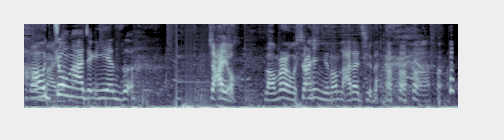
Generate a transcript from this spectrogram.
好重啊，这个叶子，加油。老妹儿我相信你能拿得起的。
